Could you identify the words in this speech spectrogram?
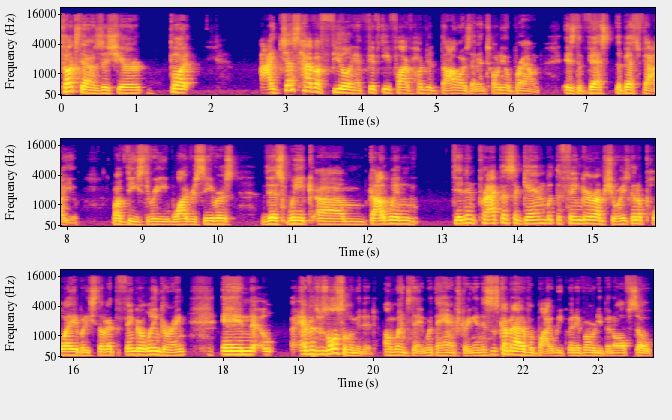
touchdowns this year. But I just have a feeling at fifty five hundred dollars that Antonio Brown is the best the best value of these three wide receivers this week. Um, Godwin didn't practice again with the finger. I'm sure he's going to play, but he still got the finger lingering. And Evans was also limited on Wednesday with the hamstring. And this is coming out of a bye week where they've already been off. So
